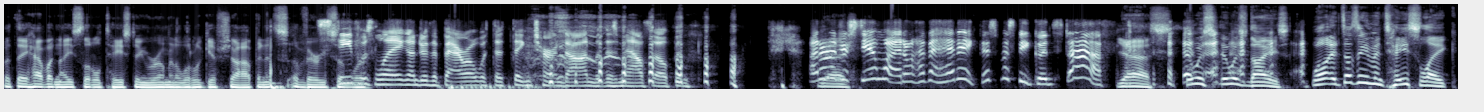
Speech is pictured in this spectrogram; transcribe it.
but they have a nice little tasting room and a little gift shop, and it's a very Steve similar. was laying under the barrel with the thing turned on with his mouth open. I don't Yes. understand why I don't have a headache. This must be good stuff. Yes, it was it was nice. Well, it doesn't even taste like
